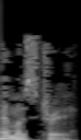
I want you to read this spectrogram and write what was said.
chemistry.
